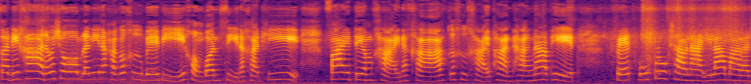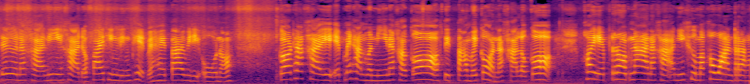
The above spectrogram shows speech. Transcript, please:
สวัสดีค่ะท่านผู้ชมและนี่นะคะก็คือเบบีของบอลสีนะคะที่ฝ้ายเตรียมขายนะคะ ก็คือขายผ่านทางหน้าเพจ Facebook ลูกชาวนาอีล่ามาลาเดอร์นะคะ นี่ค่ะ เดี๋ยวฝ้ายทิ้งลิงก์เพจไว้ให้ใต้วิดีโอเนาะก็ถ้าใครเอฟไม่ทันวันนี้นะคะ ก็ติดตามไว้ก่อนนะคะ แล้วก็ค่อยเอฟรอบหน้านะคะ อันนี้คือมัคควานรัง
